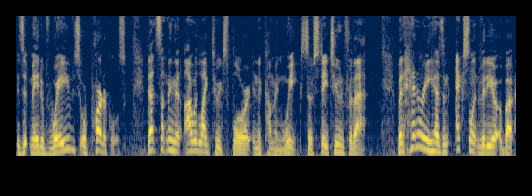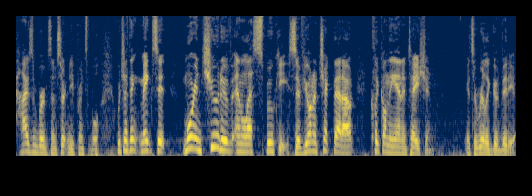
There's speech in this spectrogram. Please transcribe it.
Is it made of waves or particles? That's something that I would like to explore in the coming weeks, so stay tuned for that. But Henry has an excellent video about Heisenberg's uncertainty principle, which I think makes it more intuitive and less spooky. So if you want to check that out, click on the annotation. It's a really good video.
